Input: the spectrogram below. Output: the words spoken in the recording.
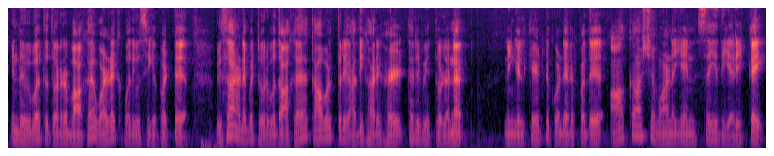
இந்த விபத்து தொடர்பாக வழக்கு பதிவு செய்யப்பட்டு விசாரணை நடைபெற்று வருவதாக காவல்துறை அதிகாரிகள் தெரிவித்துள்ளனர். நீங்கள் கேட்டுக்கொண்டிருப்பது ஆகாஷவாணியின் செய்தி அறிக்கை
